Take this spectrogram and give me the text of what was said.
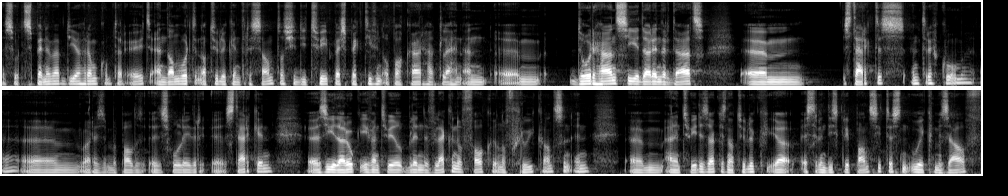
soort spinnenwebdiagram, komt daaruit. En dan wordt het natuurlijk interessant als je die twee perspectieven op elkaar gaat leggen. En um, doorgaans zie je daar inderdaad um, sterktes in terugkomen. Hè. Um, waar is een bepaalde eh, schoolleider uh, sterk in? Uh, zie je daar ook eventueel blinde vlekken of valkuilen of groeikansen in? Um, en een tweede zaak is natuurlijk, ja, is er een discrepantie tussen hoe ik mezelf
